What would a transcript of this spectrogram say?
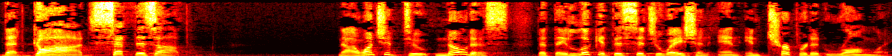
that God set this up. Now I want you to notice that they look at this situation and interpret it wrongly.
